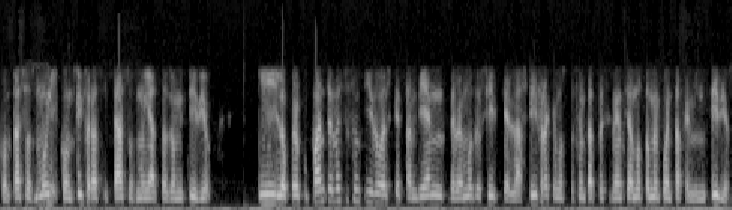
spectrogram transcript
con tasas muy, con cifras y tasas muy altas de homicidio. Y lo preocupante en este sentido es que también debemos decir que la cifra que nos presenta la presidencia no toma en cuenta feminicidios.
